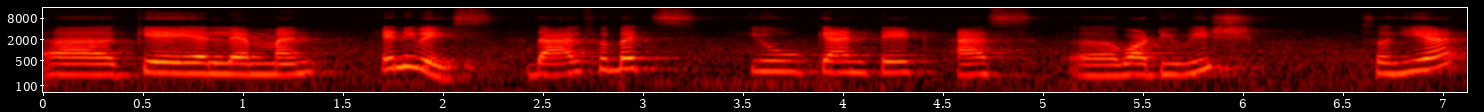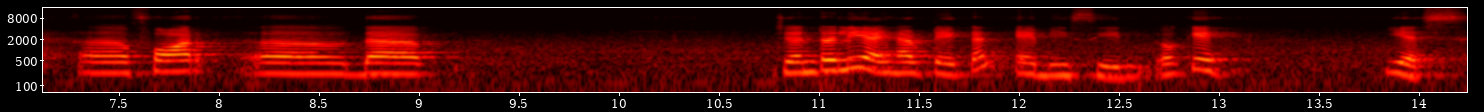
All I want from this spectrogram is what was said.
uh, K, L, M, N. Anyways, the alphabets you can take as uh, what you wish. So here uh, for uh, the generally I have taken A, B, C, D. Okay. Yes.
